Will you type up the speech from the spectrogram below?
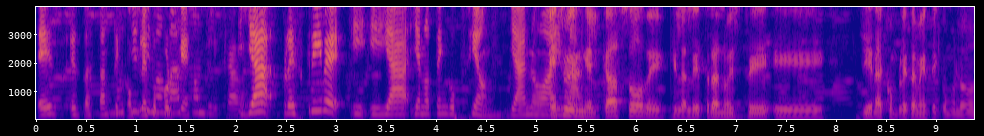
es, es, bastante Muchísimo complejo porque ya prescribe y, y, ya, ya no tengo opción, ya no hay Eso más. en el caso de que la letra no esté eh, llena completamente, como lo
